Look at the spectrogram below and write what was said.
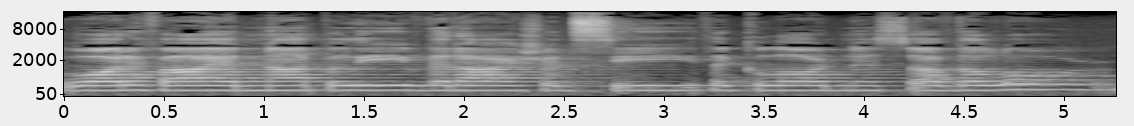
What if I had not believed that I should see the glorious of the Lord?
